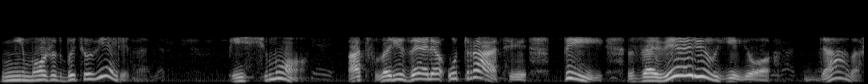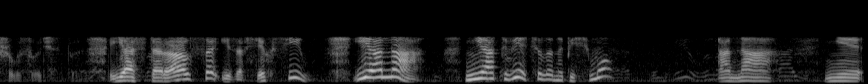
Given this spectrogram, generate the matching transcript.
не может быть уверена. Письмо от Флоризеля утрати. Ты заверил ее? Да, ваше высочество. Я старался изо всех сил, и она не ответила на письмо. Она не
